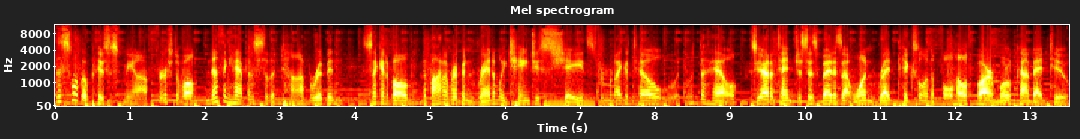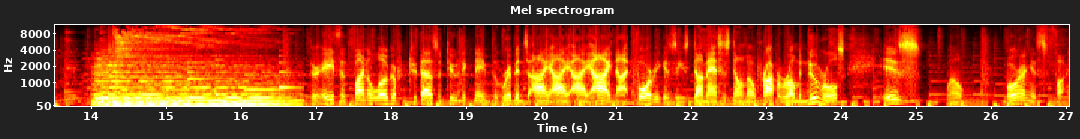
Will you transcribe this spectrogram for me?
This logo pisses me off. First of all, nothing happens to the top ribbon. Second of all, the bottom ribbon randomly changes shades from what I could tell. What the hell? 0 out of 10, just as bad as that one red pixel in the full health bar in Mortal Kombat 2. Their eighth and final logo from 2002 nicknamed the Ribbons III, I, not 4 because these dumbasses don't know proper Roman numerals, is, well, boring as fuck.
